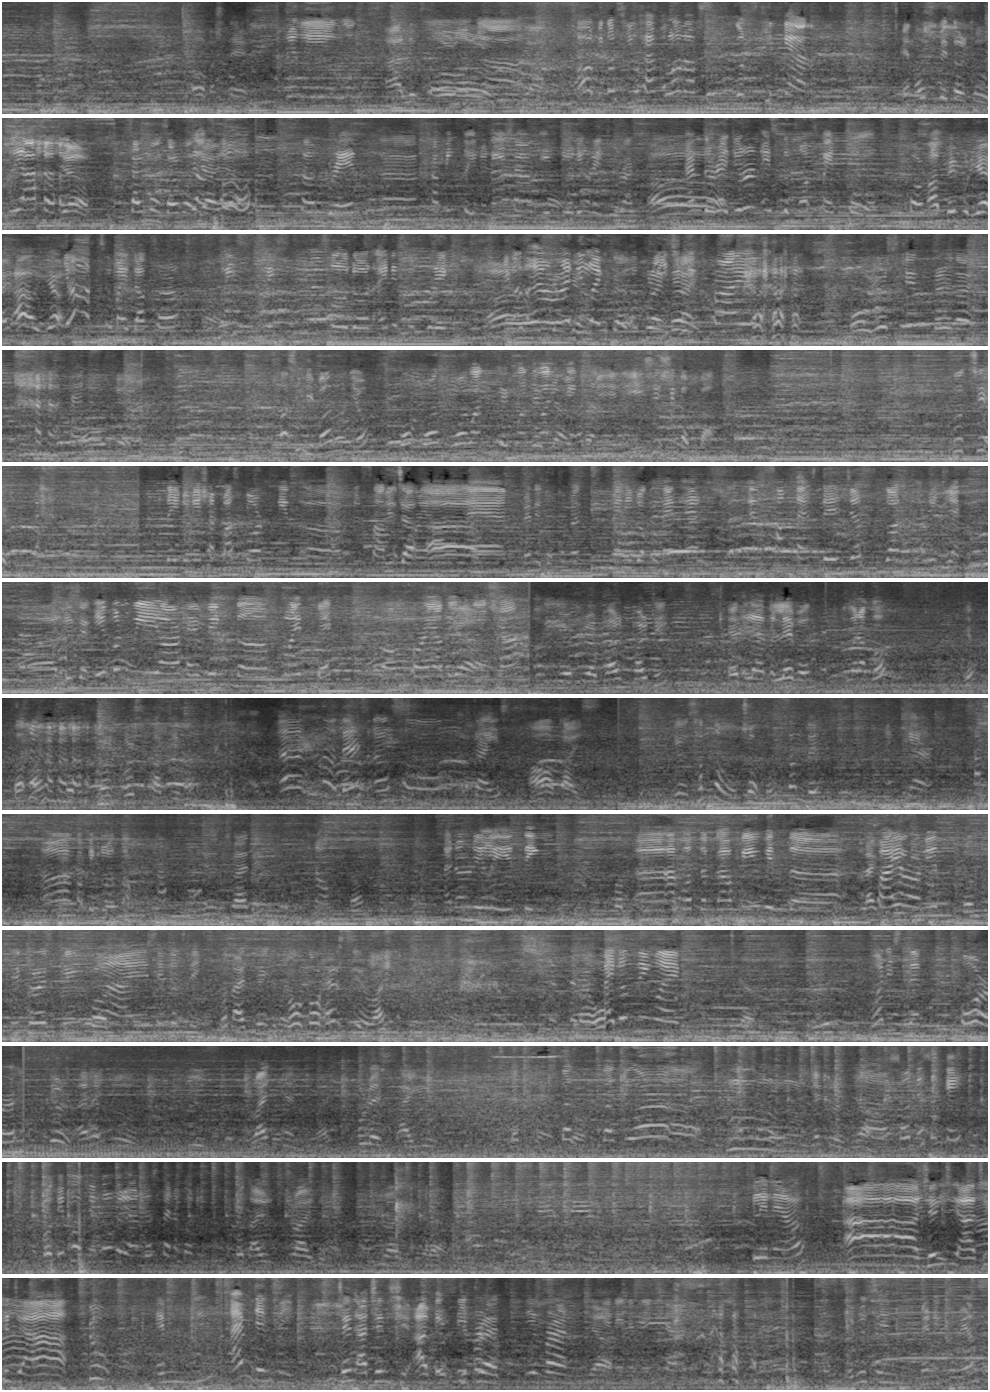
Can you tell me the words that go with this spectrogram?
Looks Ah, looks all Yeah. yeah. Oh, because you have a lot of good skincare. And hospital too. Yeah. Yeah. Salmon, salmon. Yeah, Yeah, so yeah. some brand uh, coming to Indonesia, including Rejuran. Oh. And the Rejuran is the most painful for me. Ah, people. Yeah. Ah, yeah. Yeah, to my doctor, please, please slow down. I need to break Ah, because I already okay. like Okay, cry, itchy, cry. cry. oh, your skin very nice. okay. 42만 원이요? 원, 원, 원, One- 인젝- one- one 인젝션. injection. 이, 이 시신가 보다. 그치? The Indonesian passport need uh, visa to Visa, Korea ah, and many documents. many documents and and sometimes they just got reject. Uh, reject. Even we are having the flight back from Korea to Yeah. Indonesia. Your, your par- party? At 11. 11. You wanna go? Yeah. But, uh, but fir- first party. no? Uh, no, there's also guys 아, guys. 이건 35,000원 너무 싼데? here. Uh, kopi kelotok. You tried it? No, No? I don't really think But, uh, about the coffee with the Like- fire on it. but interesting, but, Yeah, it's interesting. but I think no, no healthier, right? Uh, I don't think like yeah. what is that for? Here, I have to use right hand, right? I use left hand. But, so. but you are uh, mm, actually, mm, mm yeah. uh, so that's okay. But people people will understand about it. But I tried ah, it. Ah, try it. Millennials. Ah, Gen Z. Ah, Gen Z. Ah. You MG? I'm Gen Z. Gen ah, Gen Z. Ah, it's different. Different, yeah. in Indonesia. Have you seen many Koreans?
